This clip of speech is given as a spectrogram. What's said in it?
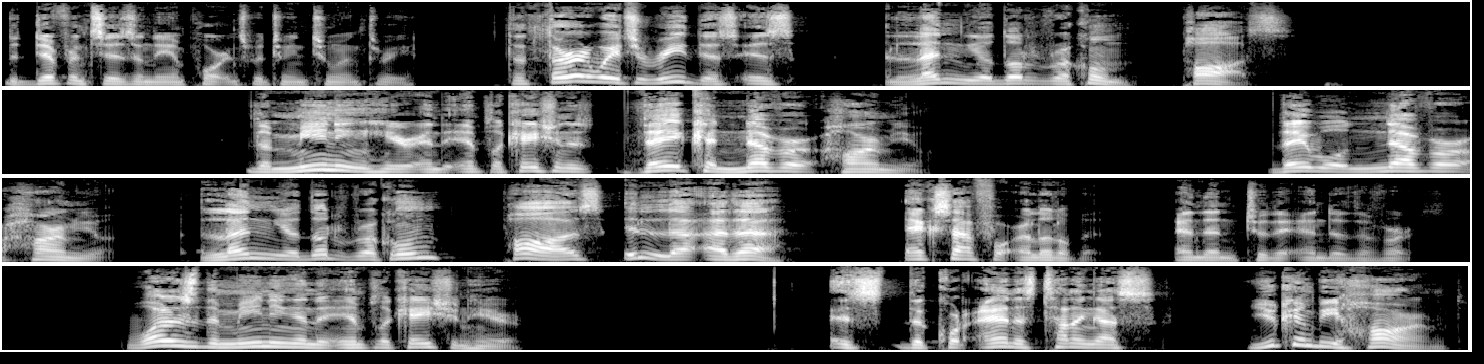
the differences and the importance between two and three. The third way to read this is لن يضركم. Pause. The meaning here and the implication is they can never harm you. They will never harm you. لن يضركم. Pause. إلا أذى. Except for a little bit. And then to the end of the verse. What is the meaning and the implication here? It's the Quran is telling us you can be harmed,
